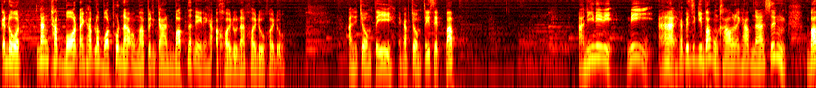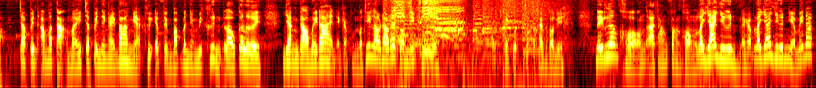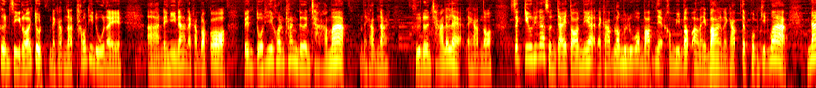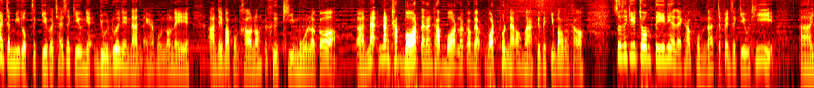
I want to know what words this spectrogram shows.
กระโดดนั่งทับบอสนะครับแล้วบอสพ่นน้ำออกมาเป็นการบัฟนั่นเองนะครับเอาคอยดูนะคอยดูคอยดู อันนี้โจมตีนะครับโจมตีเสร็จปั๊บอ่านี่นี่นี่นี่อ่านะครับเป็นสกิลบัฟของเขานะครับนะซึ่งบัฟจะเป็นอมตะไหมจะเป็นยังไงบ้างเนี่ยคือเอฟเฟกต์บัฟมันยังไม่ขึ้น เราก็เลยยังเดาไม่ได้นะครับผมตอนที่เราเดาได้ตอนนี้คือผมใครกดซับสไครต์มาตอนนี้ ในเรื่องของอ่าทางฝั่งของระยะยืนนะครับระยะยืนเนี่ยไม่น่าเกิน 400 จุดนะครับนะเท่าที่ดูในอ่าในนี้นะนะครับแล้วก็เป็นตัวที่ค่อนข้างเดินช้ามากนะครับนะคือเดินช้าแล้วแหละนะครับเนาะสกิลที่น่าสนใจตอนนี้นะครับเราไม่รู้ว่าบัฟเนี่ยเขามีบัฟอะไรบ้างนะครับแต่ผมคิดว่าน่าจะมีหลบสกิลกับใช้สกิลเนี่ยอยู่ด้วยในนั้นนะครับผมเนาะในอ่าในบัฟของเขาเนาะก็คือขี่มูลแล้วก็ นั่งนั่งทับบอสนั่งทับบอสแล้วก็แบบบอสพ่นน้ำออกมาคือสกิลบัฟของเขา ส่วนสกิลโจมตีเนี่ยนะครับผมนะจะเป็นสกิลที่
